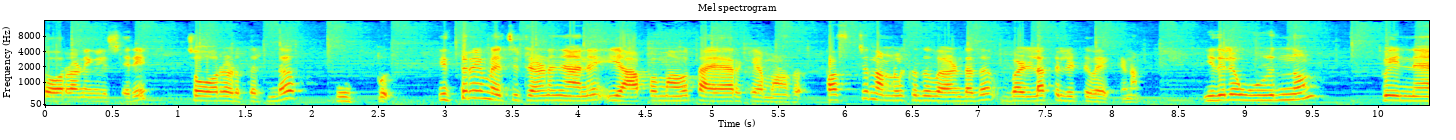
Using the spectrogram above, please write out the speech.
ചോറാണെങ്കിലും ശരി ചോറ് എടുത്തിട്ടുണ്ട് ഉപ്പ്. ഇത്രയും വെച്ചിട്ടാണ് ഞാൻ ഈ ആപ്പമാവ് തയ്യാറാക്കാൻ പോണത്. ഫസ്റ്റ് നമ്മൾക്കിത് വേണ്ടത് വെള്ളത്തിലിട്ട് വെക്കണം. ഇതിൽ ഉഴുന്നും പിന്നെ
